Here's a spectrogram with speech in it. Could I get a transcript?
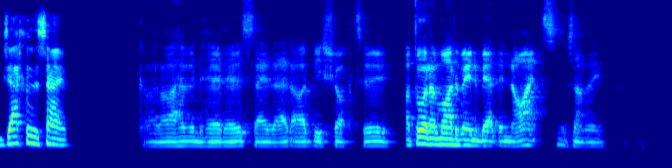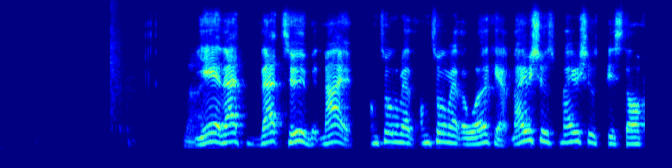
Exactly the same. God, I haven't heard her say that. I'd be shocked too. I thought it might have been about the Knights or something. But- Yeah, that that too. But no, I'm talking about I'm talking about the workout. Maybe she was maybe she was pissed off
